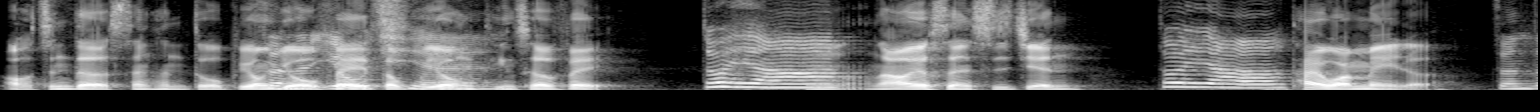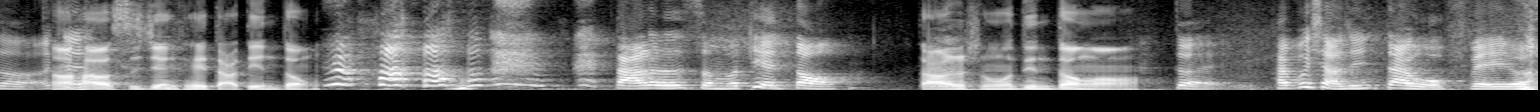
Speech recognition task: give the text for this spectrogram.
哦，真的省很多，不用油费，都不用停车费。对呀、啊，嗯，然后又省时间。太完美了，真的。然后还有时间可以打电动。打了什么电动？打了什么电动哦？对，还不小心带我飞了。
